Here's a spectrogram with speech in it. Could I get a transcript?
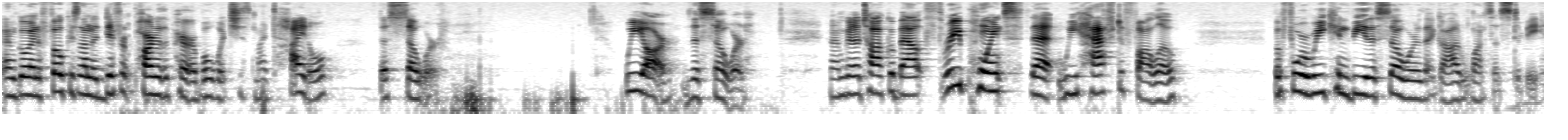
I'm going to focus on a different part of the parable, which is my title the sower. We are the sower. And I'm going to talk about three points that we have to follow before we can be the sower that God wants us to be.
